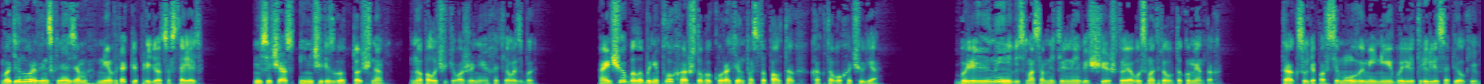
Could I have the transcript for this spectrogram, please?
В один уровень с князем мне вряд ли придется стоять. Не сейчас и не через год точно, но получить уважение хотелось бы. А еще было бы неплохо, чтобы Куракин поступал так, как того хочу я. Были и иные весьма сомнительные вещи, что я высмотрел в документах. Так, судя по всему, в имении были три лесопилки.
